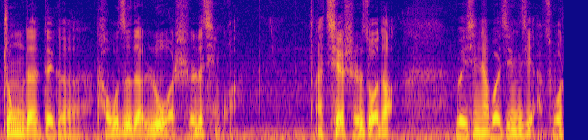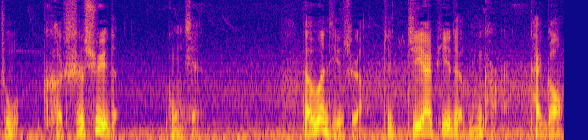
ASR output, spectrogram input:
中的这个投资的落实的情况，啊，切实做到为新加坡经济啊做出可持续的贡献。但问题是啊，这 GIP 的门槛太高，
